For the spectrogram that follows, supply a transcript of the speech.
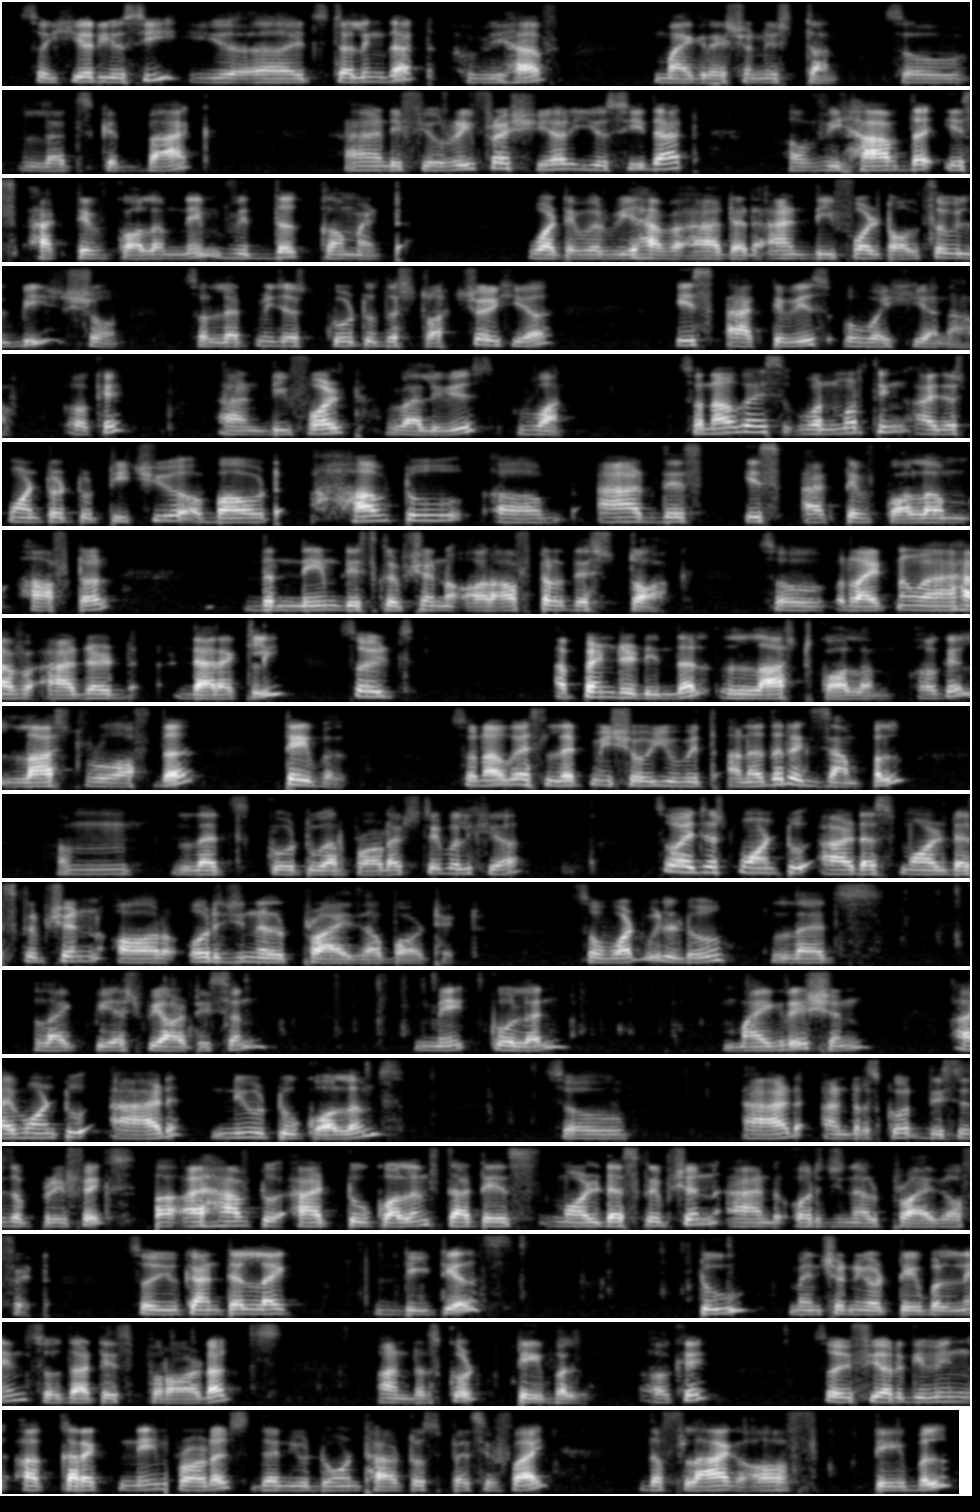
So here you see uh, it's telling that we have migration is done. So let's get back. And if you refresh here you see that uh, we have the is active column name with the comment. Whatever we have added and default also will be shown. So let me just go to the structure here. Is active is over here now okay? And default value is 1 so now guys one more thing i just wanted to teach you about how to um, add this is active column after the name description or after this stock so right now i have added directly. So it's appended in the last column okay? Last row of the table. So now guys let me show you with another example. Um, let's go to our products table here. So I just want to add a small description or original price about it so what we'll do let's like PHP artisan make colon migration. I want to add new two columns. So add underscore this is a prefix. Uh, I have to add two columns that is small description and original price of it. So you can tell like details. To mention your table name so that is products underscore table okay? So if you are giving a correct name products then you don't have to specify the flag of table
